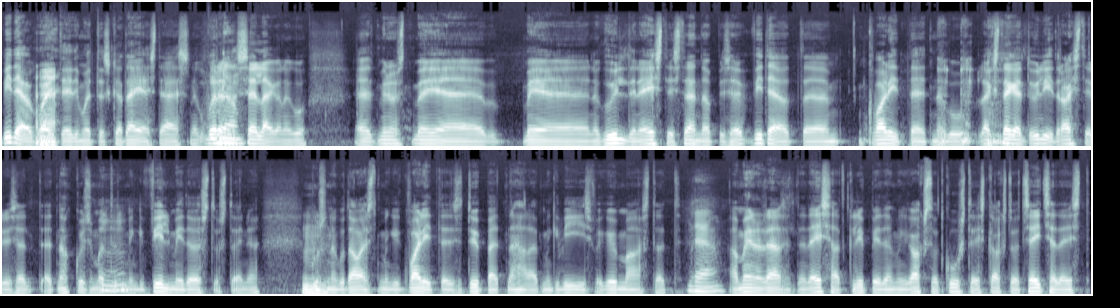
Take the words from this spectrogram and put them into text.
video kvaliteedi mõttes ka täiesti äärest nagu võrreldes sellega nagu et minu arust meie meie nagu üldine Eesti stand-up'i see videote kvaliteet nagu läks tegelikult ülidrastiliselt, et noh, kui sa mõtled mm Mhm. -hmm. mingi filmitööstust onju mm, kus Mhm. nagu tavaliselt mingi kvaliteediset hüpet näha läheb mingi viis või kümme aastat, jah, aga meil on reaalselt need essad klipid on mingi kaks tuhat kuusteist, kaks tuhat seitseteist,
